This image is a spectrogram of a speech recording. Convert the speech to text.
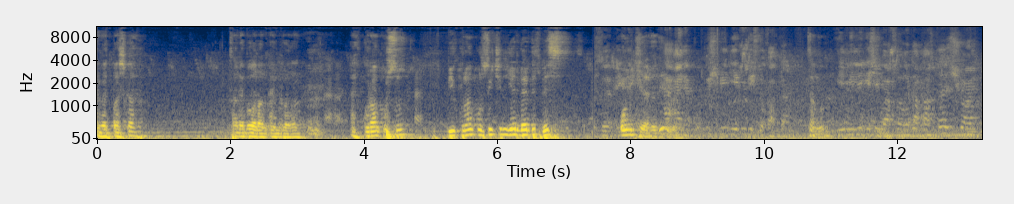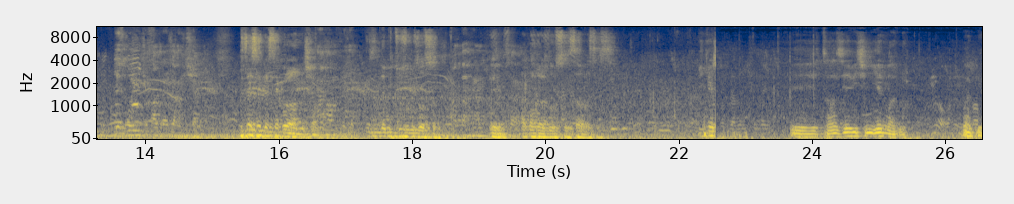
Evet başka talebi olan, emri olan. Kur'an kursu. Bir Kur'an kursu için yer verdik biz. 12'lerde değil mi? Aynen. 31 sokakta. Tamam. Bir milli kişi vakfı orada kalktı. Şu an biz oyuncu kaldıracağız inşallah. Bize size destek olalım inşallah. Bizim de bir tuzumuz olsun. Evet, Allah razı olsun, sağ olasınız. Bir kez... Ee, taziye için yer var mı? Var mı?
